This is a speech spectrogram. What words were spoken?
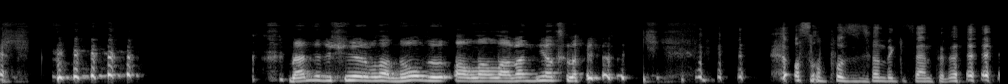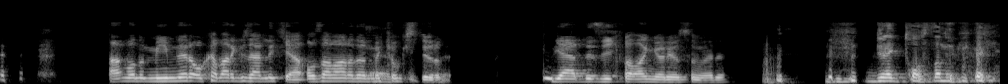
ben de düşünüyorum ulan ne oldu Allah Allah ben niye hatırlamıyorum. o son pozisyondaki center'ı. Abi onun mimleri o kadar güzellik ya. O zamana dönmek evet. çok istiyorum. Yerde zik falan görüyorsun böyle. Direkt toslanıyor böyle.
